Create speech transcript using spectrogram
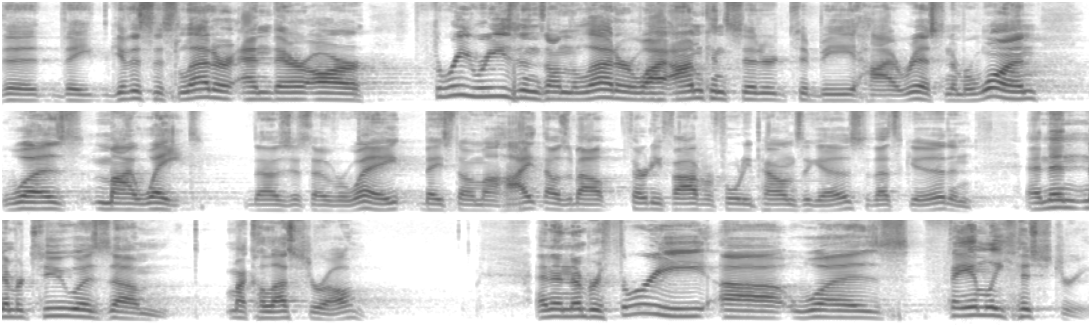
the they give us this letter, and there are three reasons on the letter why I'm considered to be high risk. Number one was my weight. I was just overweight based on my height. That was about 35 or 40 pounds ago, so that's good. And, and then number two was um, my cholesterol. And then number three uh, was family history.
